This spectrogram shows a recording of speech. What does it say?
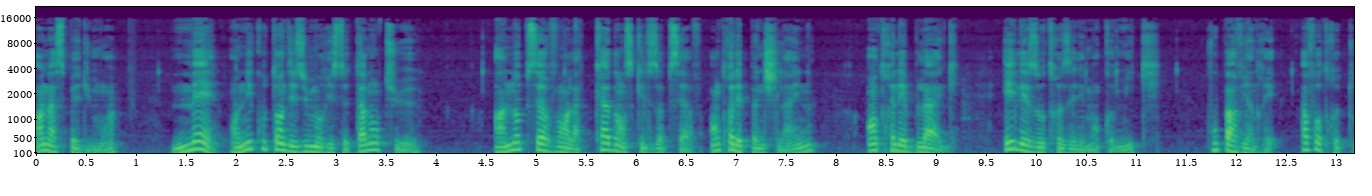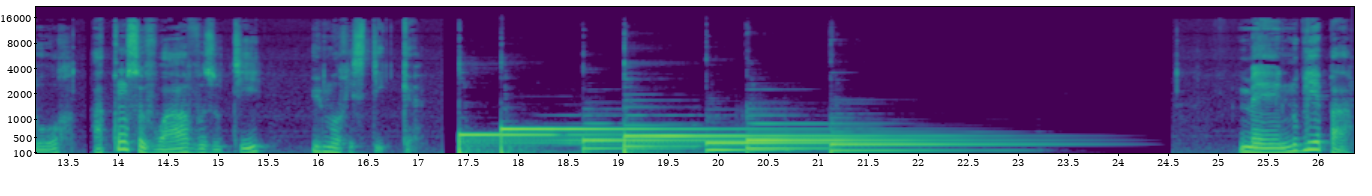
en aspect du moins, mais en écoutant des humoristes talentueux, en observant la cadence qu'ils observent entre les punchlines, entre les blagues et les autres éléments comiques, vous parviendrez à votre tour à concevoir vos outils humoristiques. Mais n'oubliez pas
